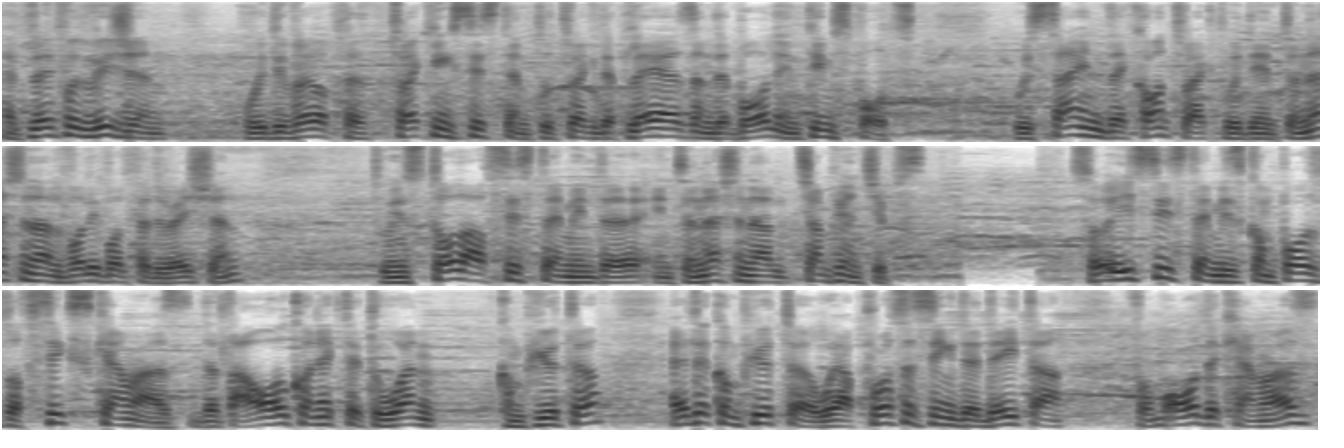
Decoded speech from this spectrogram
At Playful Vision, we developed a tracking system to track the players and the ball in team sports. We signed the contract with the International Volleyball Federation to install our system in the international championships. So each system is composed of six cameras that are all connected to one computer. At the computer, we are processing the data from all the cameras.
